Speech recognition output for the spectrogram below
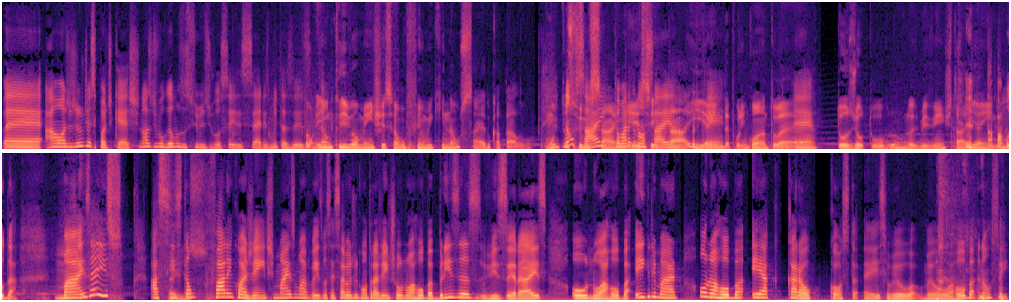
é, ajude esse podcast. Nós divulgamos os filmes de vocês e séries muitas vezes. Não, então, incrivelmente, esse é um filme que não sai do catálogo. Muitos Não filmes sai, saem. tomara que não saia, tá aí porque- ainda, por enquanto. É, é, 12 de outubro de 2020, tá aí dá ainda. pra mudar. Mas é isso. Assistam, É isso. falem com a gente. Mais uma vez, vocês sabem onde encontrar a gente, ou no arroba brisas viscerais, ou no arroba Eiglimar, ou no arroba Eacarol Costa. É esse o meu, o meu arroba? Não sei.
